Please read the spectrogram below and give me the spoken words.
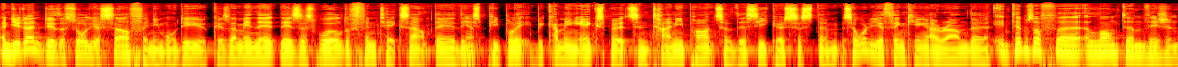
And you don't do this all yourself anymore, do you? Because I mean, there, there's this world of fintechs out there. These yep. people becoming experts in tiny parts of this ecosystem. So what are you thinking around the? In terms of uh, a long-term vision,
